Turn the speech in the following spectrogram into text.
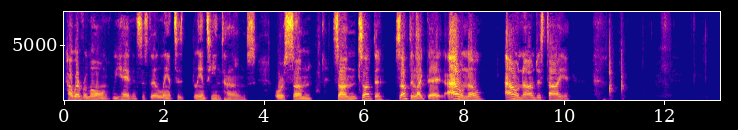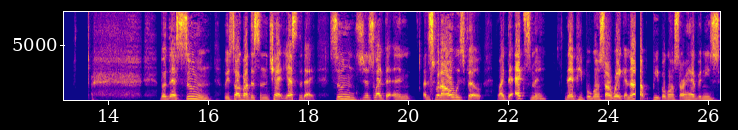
however long we haven't since the Atlantis, Atlantean times or some some something something like that. I don't know. I don't know. I'm just tired but that soon we talked about this in the chat yesterday. Soon just like the and that's what i always felt like the x-men that people are gonna start waking up. People are gonna start having these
